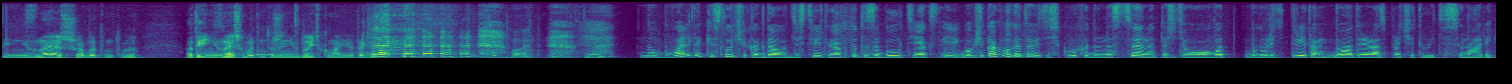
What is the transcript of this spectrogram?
ты не знаешь об этом, то... А ты не знаешь об этом, ты же не в дуэте кумовья, так вот. Но бывали такие случаи, когда вот действительно кто-то забыл текст? И вообще, как вы готовитесь к выходу на сцену? То есть вот вы говорите, три, там, два-три раза прочитываете сценарий.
